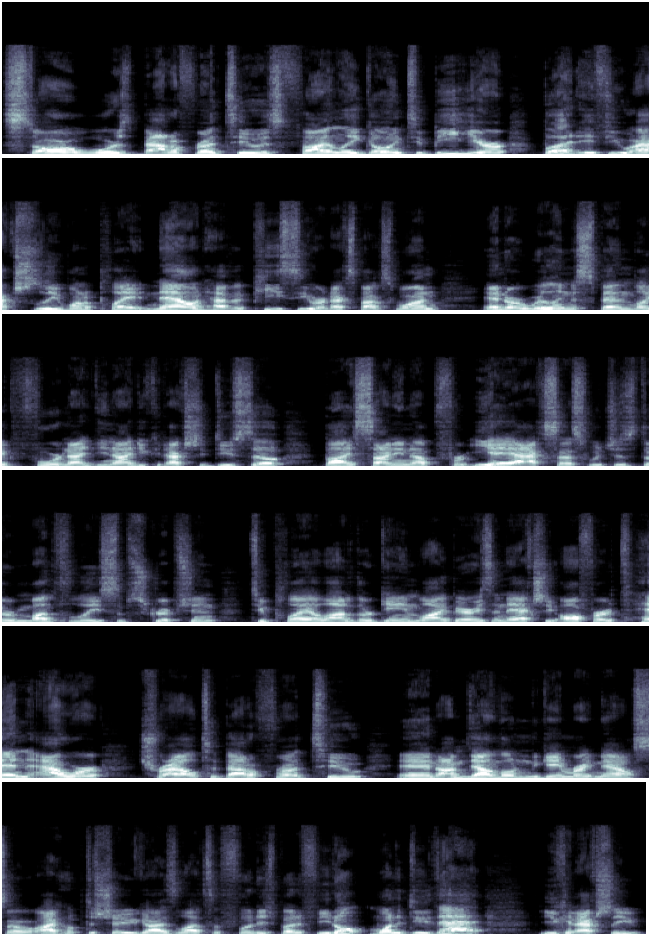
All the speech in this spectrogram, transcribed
Star Wars Battlefront 2 is finally going to be here. But if you actually want to play it now and have a PC or an Xbox One, and are willing to spend like $4.99, you could actually do so by signing up for EA Access, which is their monthly subscription to play a lot of their game libraries. And they actually offer a 10 hour trial to Battlefront 2, and I'm downloading the game right now. So I hope to show you guys lots of footage. But if you don't want to do that, you can actually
